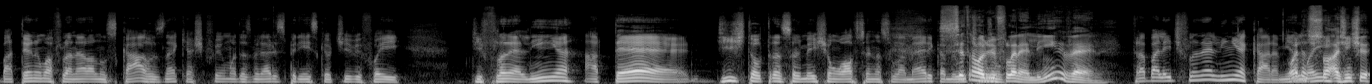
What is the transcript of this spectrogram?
batendo uma flanela nos carros, né? Que acho que foi uma das melhores experiências que eu tive, foi de flanelinha até Digital Transformation Officer na Sul América. Você último... trabalhou de flanelinha, velho? Trabalhei de flanelinha, cara. Minha Olha mãe... só, a gente.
